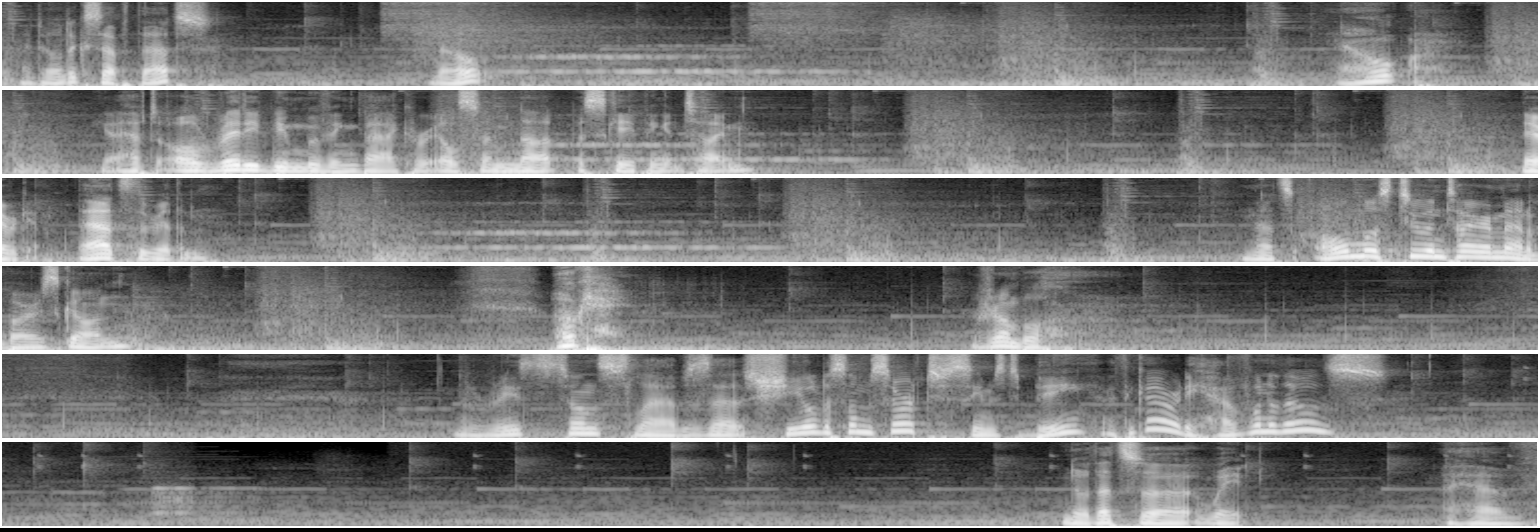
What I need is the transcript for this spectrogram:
I don't accept that. No. No. Yeah, I have to already be moving back or else I'm not escaping in time. There we go. That's the rhythm. And that's almost two entire mana bars gone. Okay. Rumble. Little raised stone slabs. Is that a shield of some sort? Seems to be. I think I already have one of those. No, that's, uh, wait. I have...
